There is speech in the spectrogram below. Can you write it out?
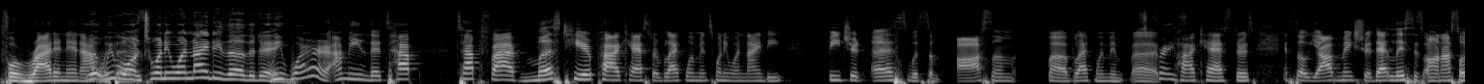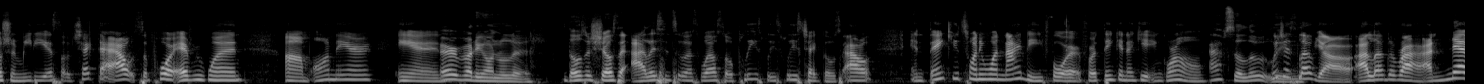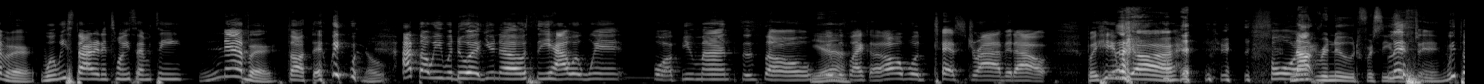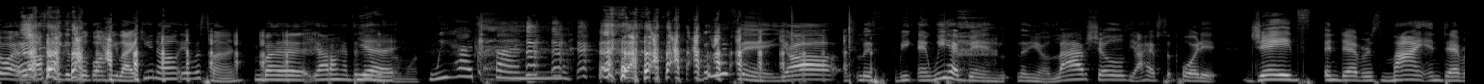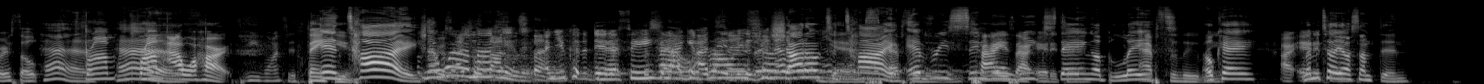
for riding it out. Look, we were us. on 21Ninety the other day We were. I mean, the top top five must hear podcast for Black women 21Ninety featured us with some awesome uh, black women uh, podcasters. And so y'all make sure that list is on our social media. So check that out. Support everyone um, on there. And everybody on the list those are shows that I listen to as well. So please, please, please check those out. And thank you, 21Ninety, for for thinking of getting grown. Absolutely. We just love y'all. I love the ride. I never, when we started in 2017, never thought that we would. Nope. I thought we would do it, you know, see how it went for a few months or so. It was like, oh, we'll test drive it out. But here we are for not renewed for season. Listen, we thought last weekers were gonna be like, you know, it was fun, but y'all don't have to Yeah. do this no more. We had fun. But listen, y'all, listen, we, and we have been, you know, live shows. Y'all have supported Jade's endeavors, my endeavors. So Have, from have. from our hearts, we want to thank and you. And Ty. Now, why am I in it? And you could have did it. See, how I get wrong because you Shout out to Yes, Ty absolutely. every Ty single is week editor. staying up late. Absolutely. Okay. Our Let me tell y'all something.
